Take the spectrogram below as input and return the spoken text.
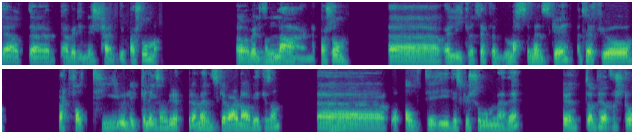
Det er at jeg er en veldig nysgjerrig person. Da. er en veldig sånn lærende person. Uh, og jeg liker å treffe masse mennesker. Jeg treffer jo i hvert fall ti ulike liksom, grupper av mennesker hver dag. ikke sant? Uh, og alltid i diskusjon med dem. Rundt å prøve å forstå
